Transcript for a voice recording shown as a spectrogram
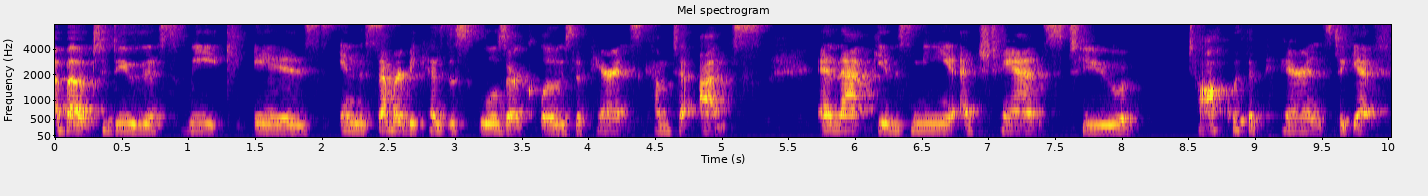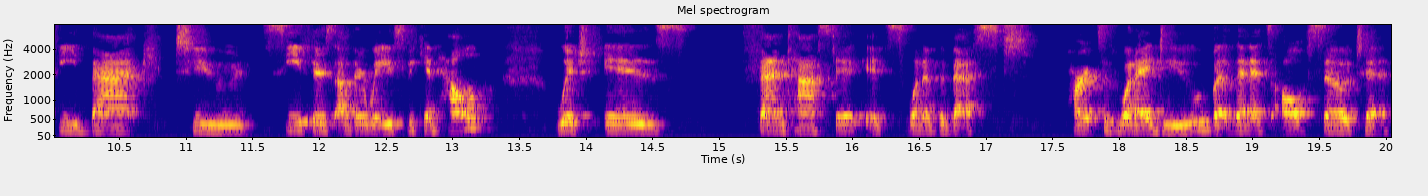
about to do this week is in the summer because the schools are closed, the parents come to us. And that gives me a chance to talk with the parents, to get feedback, to see if there's other ways we can help, which is fantastic. It's one of the best parts of what I do, but then it's also to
